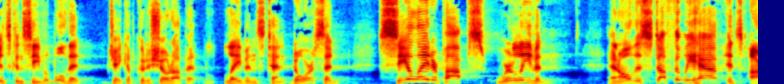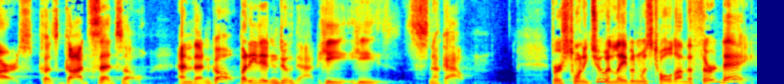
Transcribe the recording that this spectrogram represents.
it's conceivable that Jacob could have showed up at Laban's tent door, said, See you later, Pops, we're leaving. And all this stuff that we have, it's ours because God said so, and then go. But he didn't do that, he, he snuck out. Verse 22 And Laban was told on the third day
